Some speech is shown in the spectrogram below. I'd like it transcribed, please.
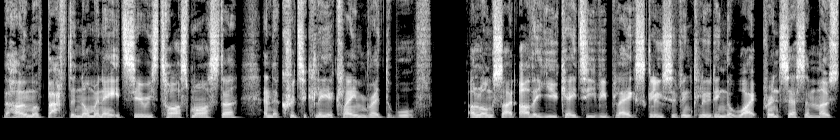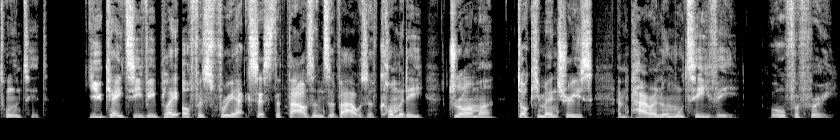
The home of BAFTA nominated series Taskmaster and the critically acclaimed Red Dwarf, alongside other UK TV Play exclusive including The White Princess and Most Haunted. UK TV Play offers free access to thousands of hours of comedy, drama, documentaries, and paranormal TV, all for free.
